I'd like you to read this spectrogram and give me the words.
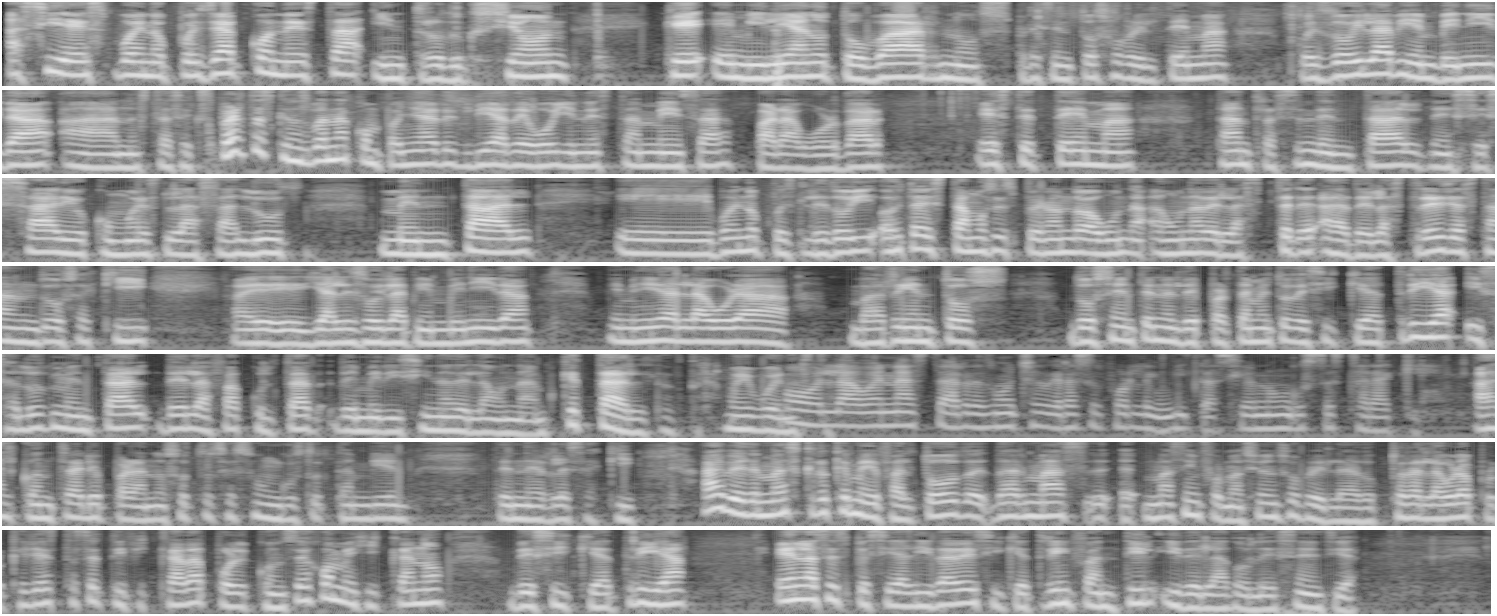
Así es, bueno, pues ya con esta introducción que Emiliano Tobar nos presentó sobre el tema, pues doy la bienvenida a nuestras expertas que nos van a acompañar el día de hoy en esta mesa para abordar este tema tan trascendental, necesario como es la salud mental. Eh, bueno, pues le doy, ahorita estamos esperando a una, a una de las de las tres, ya están dos aquí, eh, ya les doy la bienvenida. Bienvenida Laura Barrientos docente en el Departamento de Psiquiatría y Salud Mental de la Facultad de Medicina de la UNAM. ¿Qué tal, doctora? Muy buenas. Hola, buenas tardes. Muchas gracias por la invitación. Un gusto estar aquí. Al contrario, para nosotros es un gusto también tenerles aquí. Ah, además creo que me faltó dar más, eh, más información sobre la doctora Laura porque ella está certificada por el Consejo Mexicano de Psiquiatría en las especialidades de psiquiatría infantil y de la adolescencia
